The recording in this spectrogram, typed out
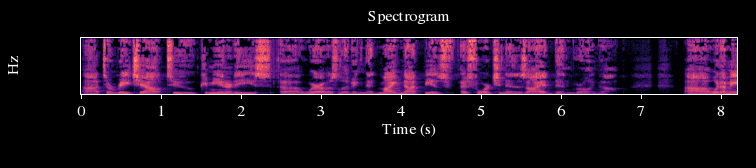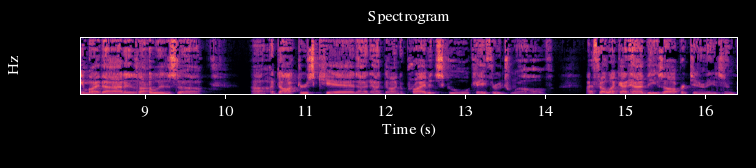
uh, to reach out to communities uh, where I was living that might not be as, as fortunate as I had been growing up. Uh, what I mean by that is I was uh, uh, a doctor's kid. I'd had gone to private school, K through 12. I felt like I'd had these opportunities and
